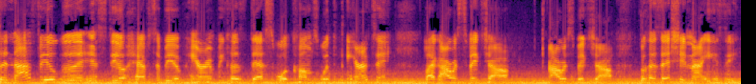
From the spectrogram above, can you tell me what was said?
to not feel good and still have to be a parent because that's what comes with parenting like i respect y'all. I respect y'all because that shit not easy.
